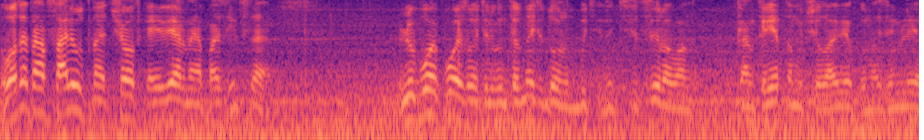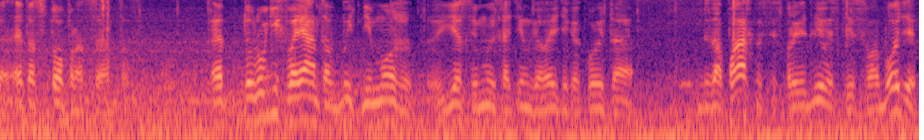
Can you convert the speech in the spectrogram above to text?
Вот это абсолютно четкая и верная позиция. Любой пользователь в интернете должен быть идентифицирован конкретному человеку на Земле. Это сто процентов. Других вариантов быть не может, если мы хотим говорить о какой-то безопасности, справедливости и свободе,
